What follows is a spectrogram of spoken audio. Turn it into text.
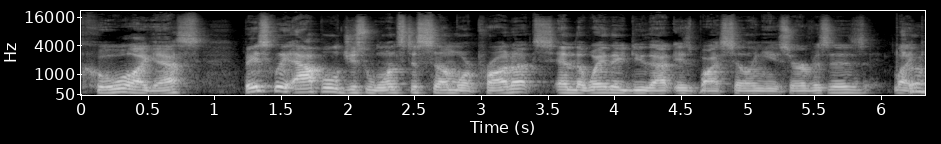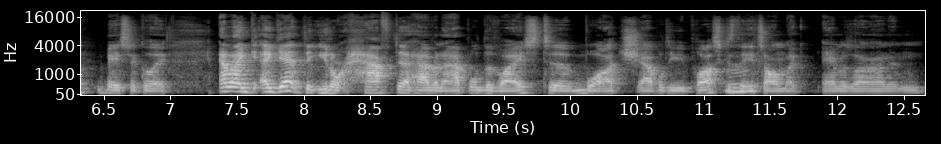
Cool, I guess. Basically, Apple just wants to sell more products, and the way they do that is by selling you services. Like Sure. basically, and I, I get that you don't have to have an Apple device to watch Apple TV Plus because mm-hmm. it's on like Amazon and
